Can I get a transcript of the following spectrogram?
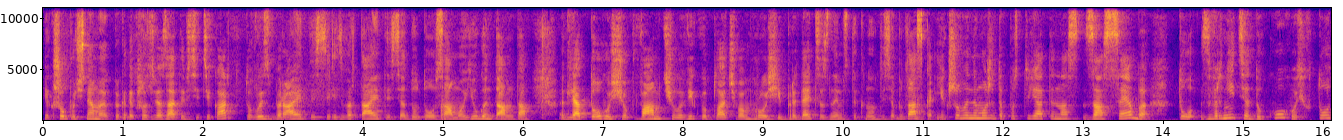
Якщо почнемо, наприклад, якщо зв'язати всі ці карти, то ви збираєтеся і звертаєтеся до того самого Югентамта для того, щоб вам чоловік виплачував гроші і прийдеться з ним стикнутися. Будь ласка, якщо ви не можете постояти нас за себе, то зверніться до когось, хто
